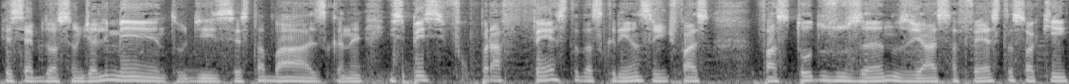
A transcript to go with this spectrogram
recebe doação de alimento, de cesta básica, né? Específico para a festa das crianças, a gente faz, faz todos os anos já essa festa, só que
